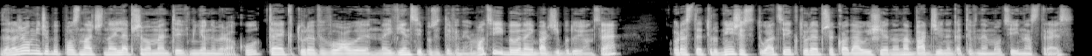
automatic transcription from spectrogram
Zależało mi, żeby poznać najlepsze momenty w minionym roku, te, które wywołały najwięcej pozytywnych emocji i były najbardziej budujące, oraz te trudniejsze sytuacje, które przekładały się no, na bardziej negatywne emocje i na stres.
